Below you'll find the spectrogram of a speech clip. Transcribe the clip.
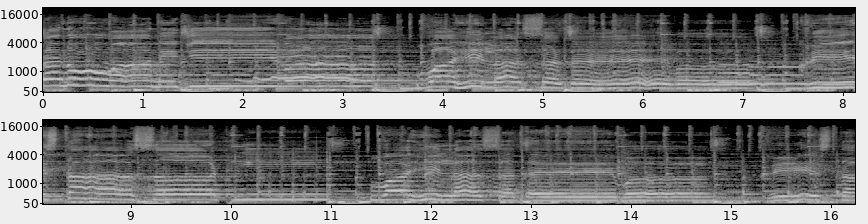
तनुवानी जीव वाहिला सदैव ख्रिस्तासाठी वाहिला सदैव ख्रिस्ता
